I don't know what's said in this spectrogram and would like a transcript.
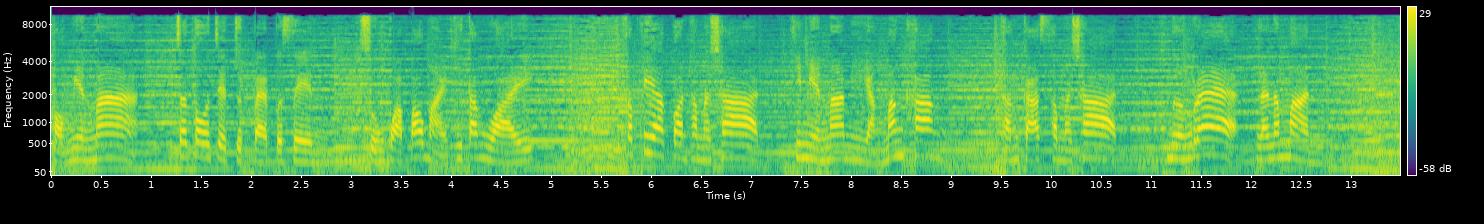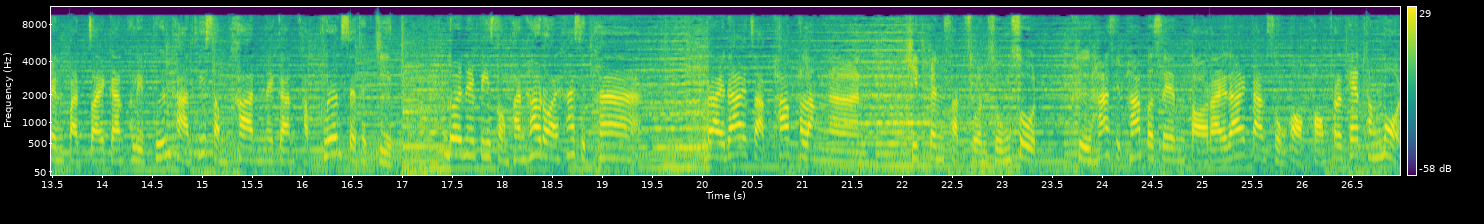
ของเมียนมา จะโต 7.8%สูงกว่าเป้าหมายที่ตั้งไว้ ทรัพยากรธรรมชาติที่เมียนมามีอย่างมั่งคั่ง ทั้งก๊าซธรรมชาติ เมืองแร่และน้ำมัน เป็นปัจจัยการผลิตพื้นฐานที่สำคัญในการขับเคลื่อนเศรษฐกิจ โดยในปี 2555 รายได้จากภาคพลังงาน คิดเป็นสัดส่วนสูงสุดคือ 55%ต่อรายได้การส่งออกของประเทศทั้งหมด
